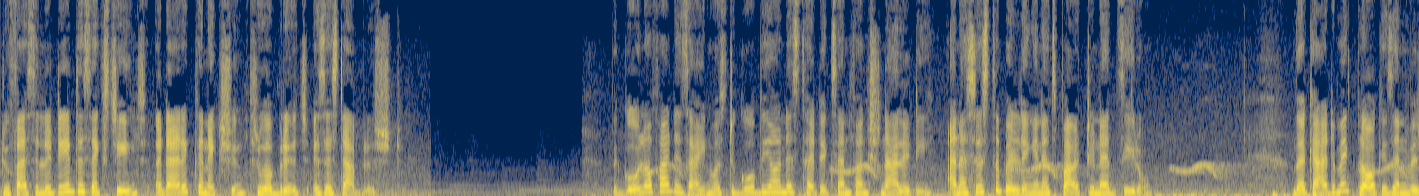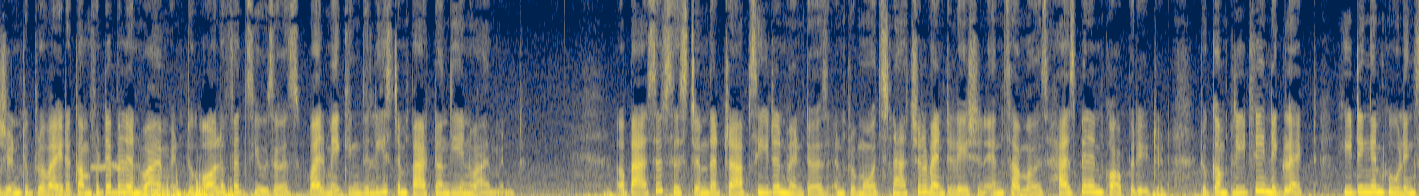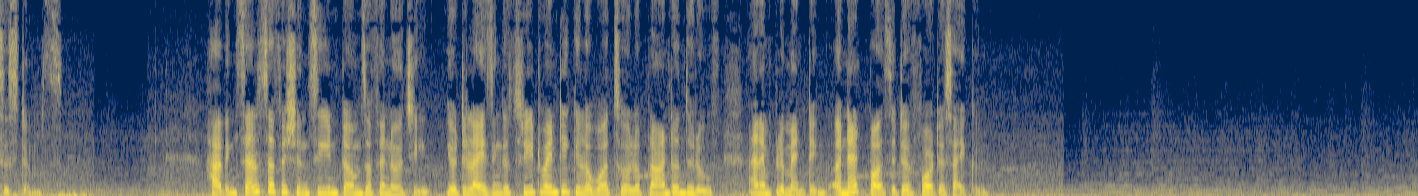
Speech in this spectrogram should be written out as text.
To facilitate this exchange, a direct connection through a bridge is established. The goal of our design was to go beyond aesthetics and functionality and assist the building in its path to net zero. The academic block is envisioned to provide a comfortable environment to all of its users while making the least impact on the environment. A passive system that traps heat in winters and promotes natural ventilation in summers has been incorporated to completely neglect heating and cooling systems. Having self sufficiency in terms of energy, utilizing a 320 kilowatt solar plant on the roof, and implementing a net positive water cycle.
